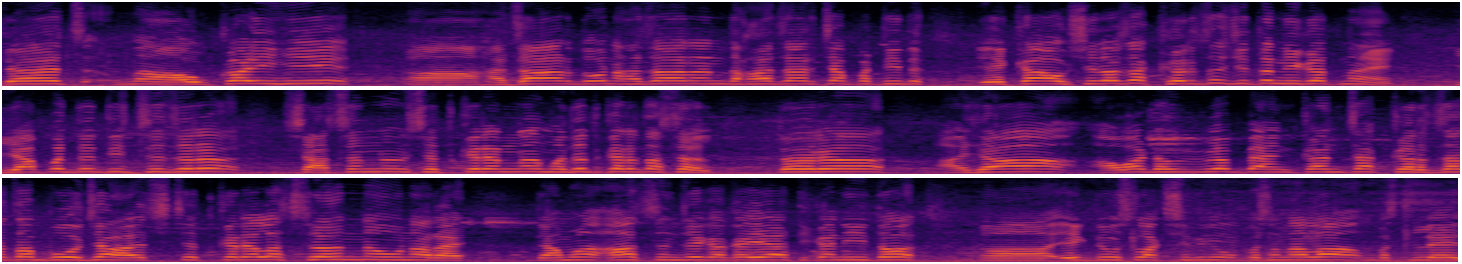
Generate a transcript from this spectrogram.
त्याच अवकाळी ही हजार दोन हजार आणि दहा हजारच्या पटीत एका औषधाचा खर्च जिथं निघत नाही या पद्धतीचं जर शासन शेतकऱ्यांना मदत करत असेल तर ह्या अवाढव्य बँकांच्या कर्जाचा बोजा शेतकऱ्याला सहन न होणार आहे. त्यामुळं आज संजय काका या ठिकाणी इथं एक दिवस लाक्षणिक उपोषणाला बसले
